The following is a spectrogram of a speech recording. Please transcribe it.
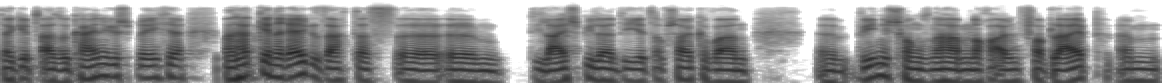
Da gibt es also keine Gespräche. Man hat generell gesagt, dass äh, ähm, die Leihspieler, die jetzt auf Schalke waren, äh, wenig Chancen haben, noch einen Verbleib. Ähm,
